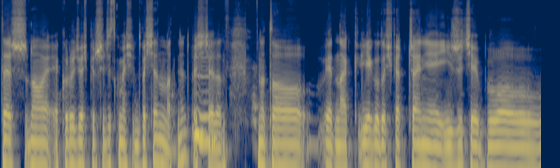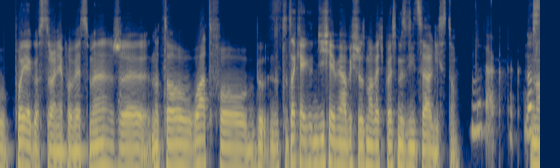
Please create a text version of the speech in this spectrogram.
też, no jak urodziłaś pierwsze dziecko, miałeś 21 lat, nie? 21. Mhm. No to jednak jego doświadczenie i życie było po jego stronie, powiedzmy, że no to łatwo, by, no to tak jak dzisiaj miałabyś rozmawiać, powiedzmy, z licealistą. No tak, tak. No, No.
